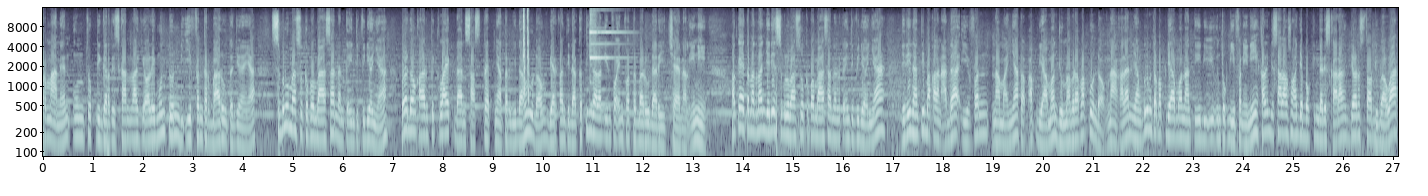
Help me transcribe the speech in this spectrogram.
permanen untuk digratiskan lagi oleh Muntun di event terbaru tentunya ya. Sebelum masuk ke pembahasan dan ke inti videonya, boleh dong kalian klik like dan subscribe-nya terlebih dahulu dong biar kalian tidak ketinggalan info-info terbaru dari channel ini. Oke teman-teman jadi sebelum masuk ke pembahasan dan ke inti videonya Jadi nanti bakalan ada event namanya top up diamond jumlah berapapun dong. Nah kalian yang belum top up diamond nanti di untuk di event ini Kalian bisa langsung aja booking dari sekarang John Store di bawah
